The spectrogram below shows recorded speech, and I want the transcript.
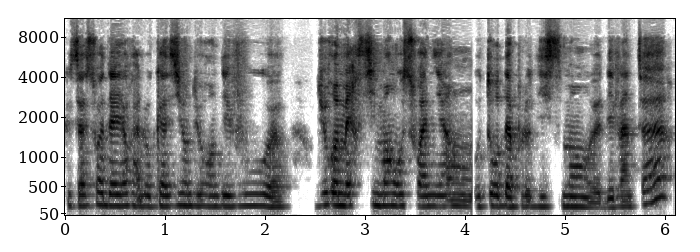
que ce soit d'ailleurs à l'occasion du rendez-vous, euh, du remerciement aux soignants autour d'applaudissements euh, des 20 heures,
